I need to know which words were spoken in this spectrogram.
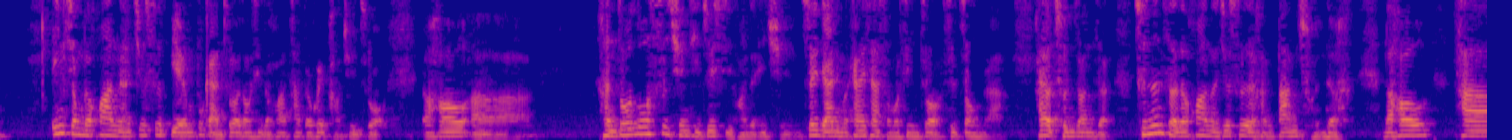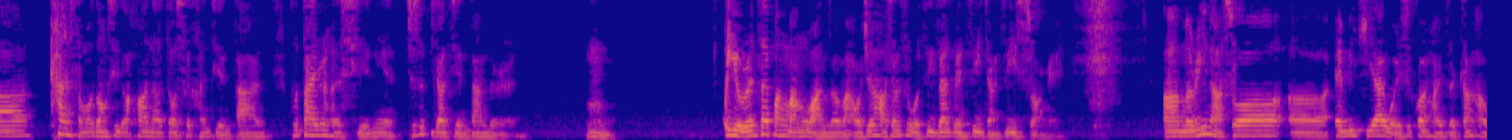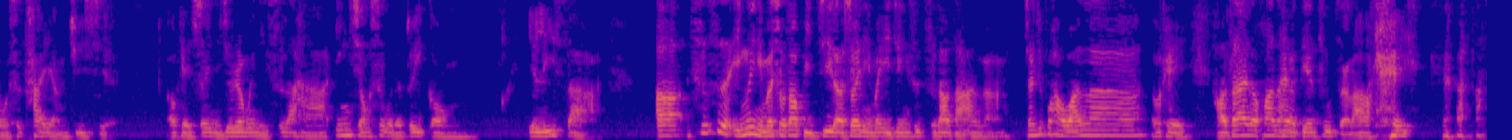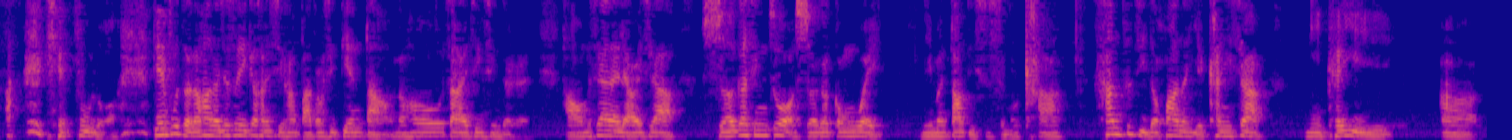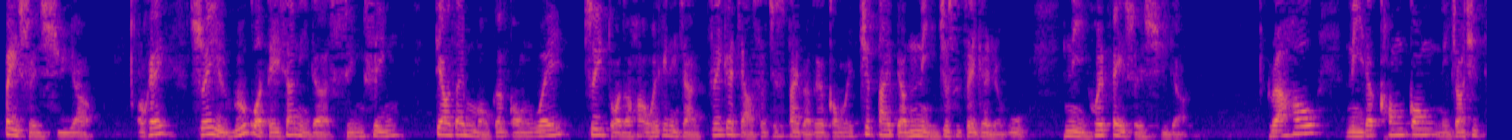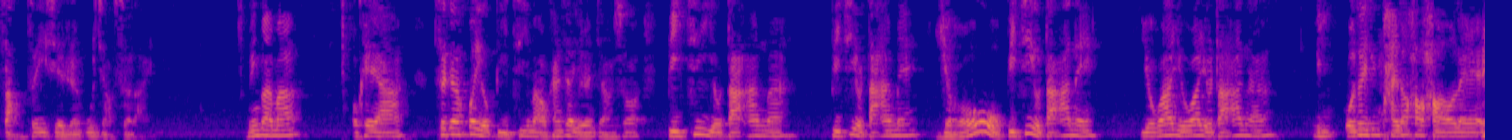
英雄的话呢，就是别人不敢做的东西的话，他都会跑去做。然后呃，很多弱势群体最喜欢的一群。所以等下你们看一下什么星座是中的，还有纯真者。纯真者的话呢，就是很单纯的，然后他看什么东西的话呢，都是很简单，不带任何邪念，就是比较简单的人。嗯，有人在帮忙玩的嘛？我觉得好像是我自己在这边自己讲自己爽哎。啊，Marina 说，呃，MBTI 我也是关怀者，刚好我是太阳巨蟹，OK，所以你就认为你是了哈。英雄是我的对攻，Elisa，啊，是不是因为你们收到笔记了，所以你们已经是知道答案了？这样就不好玩啦。OK，好在的话呢，还有颠覆者啦，OK，颠覆罗，颠覆者的话呢，就是一个很喜欢把东西颠倒，然后再来进行的人。好，我们现在来聊一下十二个星座，十二个宫位，你们到底是什么咖？看自己的话呢，也看一下，你可以啊被谁需要，OK？所以如果等一下你的行星掉在某个宫位最多的话，我会跟你讲，这个角色就是代表这个宫位，就代表你就是这个人物，你会被谁需要？然后你的空宫，你就要去找这一些人物角色来，明白吗？OK 啊，这个会有笔记吗？我看一下，有人讲说笔记有答案吗？笔记有答案没？有，笔记有答案呢。有啊有啊有答案啊！你我都已经排到好好嘞，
